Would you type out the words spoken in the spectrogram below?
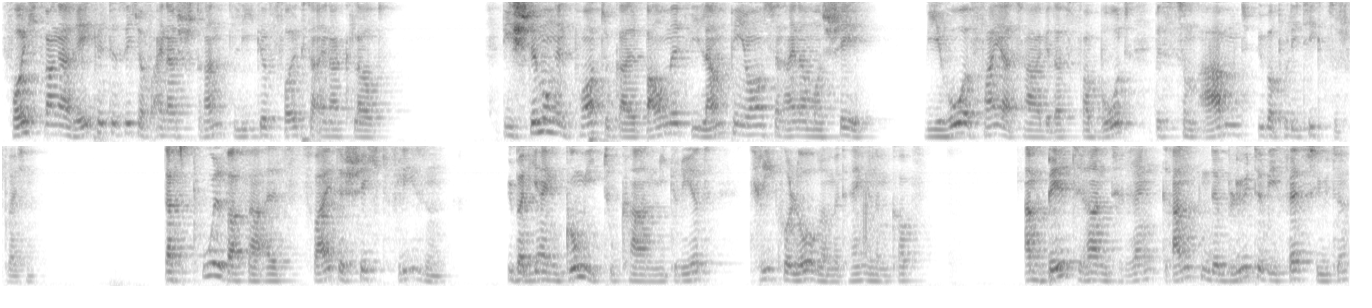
Feuchtwanger regelte sich auf einer Strandliege, folgte einer Cloud. Die Stimmung in Portugal baumelt wie Lampions in einer Moschee, wie hohe Feiertage das Verbot, bis zum Abend über Politik zu sprechen. Das Poolwasser als zweite Schicht Fliesen, über die ein Gummitukan migriert, Trikolore mit hängendem Kopf. Am Bildrand rankende Blüte wie Fesshüte,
